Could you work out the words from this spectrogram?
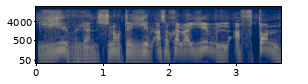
Julen, snart är jul, alltså själva julafton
